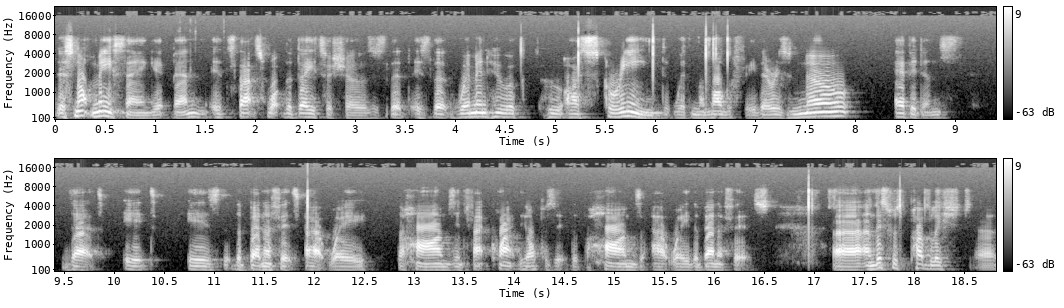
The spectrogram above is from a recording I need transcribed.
it's not me saying it, Ben. It's that's what the data shows. Is that is that women who are who are screened with mammography, there is no evidence that it is that the benefits outweigh the harms. In fact, quite the opposite, that the harms outweigh the benefits. Uh, and this was published uh,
